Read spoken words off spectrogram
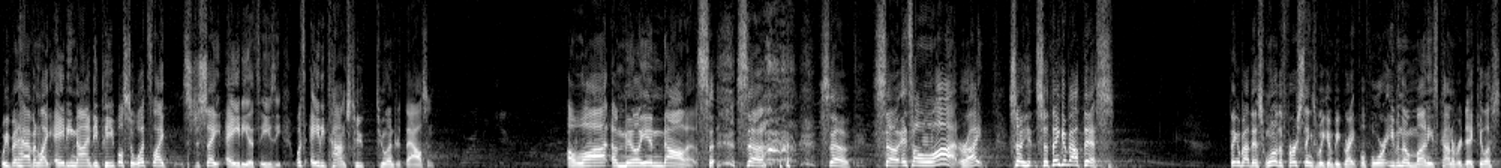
We've been having like 80, 90 people. So, what's like, let's just say 80, that's easy. What's 80 times 200,000? A lot, a million dollars. So, so, so it's a lot, right? So, so think about this. Think about this. One of the first things we can be grateful for, even though money's kind of ridiculous,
